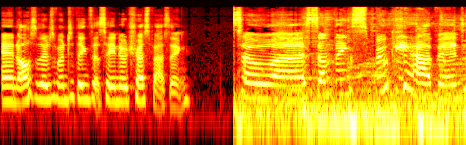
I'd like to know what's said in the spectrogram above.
and also there's a bunch of things that say no trespassing. So uh, something spooky happened.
